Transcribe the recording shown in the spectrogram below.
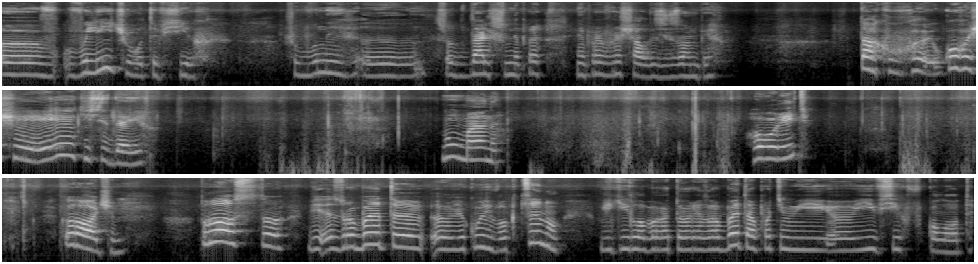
е, вилічувати всіх. Щоб вони. Е, щоб далі не, при, не превращались в зомбі. Так, у, кого ще? Є якісь ідеї? Ну, у мене. Говоріть. Коротше, просто зробити е, якусь вакцину, в якій лабораторії зробити, а потім її, е, її всіх вколоти.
